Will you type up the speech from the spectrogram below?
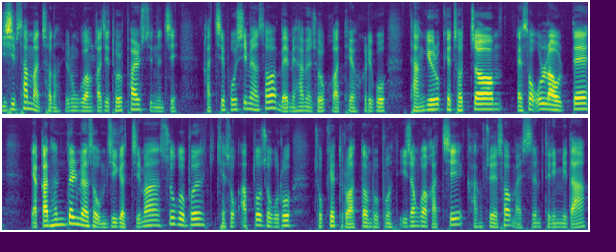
23만 천원 요런 구간까지 돌파할 수 있는지 같이 보시면서 매매하면 좋을 것 같아요. 그리고 단기 이렇게 저점에서 올라올 때 약간 흔들면서 움직였지만 수급은 계속 압도적으로 좋게 들어왔던 부분 이 점과 같이 강조해서 말씀드립니다.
